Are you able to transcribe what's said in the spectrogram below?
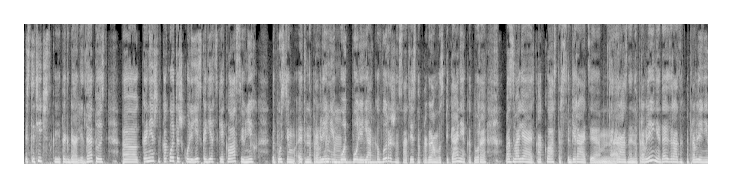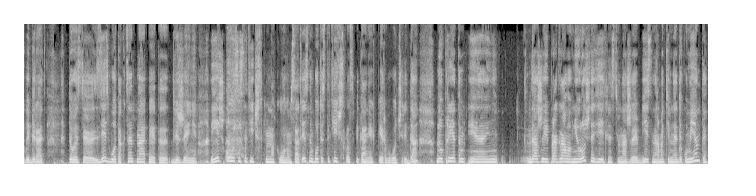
эстетическое и так далее, да, то есть, э, конечно, в какой-то школе есть кадетские классы, и у них, допустим, это направление uh-huh. будет более ярко uh-huh. выражено, соответственно, программа воспитания, которая позволяет как кластер собирать эм, разные направления, да, из разных направлений выбирать, то есть э, здесь будет акцент на это движение. Есть школы с эстетическим наклоном, соответственно, будет эстетическое воспитание в первую очередь, да, но при этом э, даже и программы внеурочной деятельности, у нас же есть нормативные документы,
